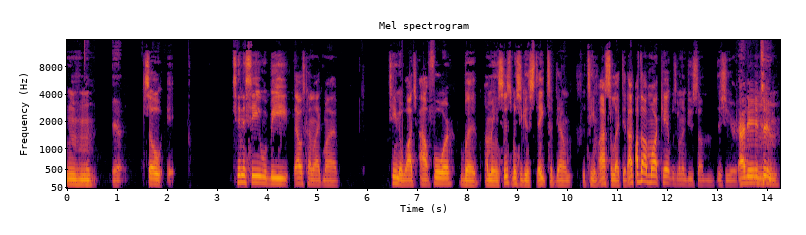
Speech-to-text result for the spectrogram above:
Mm-hmm. Yeah. So it, Tennessee would be that was kind of like my team to watch out for. But I mean, since Michigan State took down the team I selected, I, I thought Marquette was going to do something this year, I did too. Mhm.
